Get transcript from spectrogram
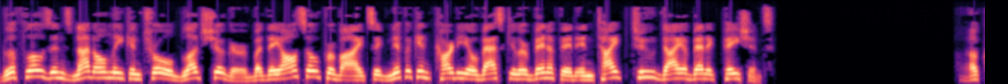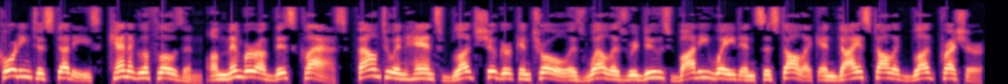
Gliflozins not only control blood sugar but they also provide significant cardiovascular benefit in type 2 diabetic patients. According to studies, canagliflozin, a member of this class, found to enhance blood sugar control as well as reduce body weight and systolic and diastolic blood pressure,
